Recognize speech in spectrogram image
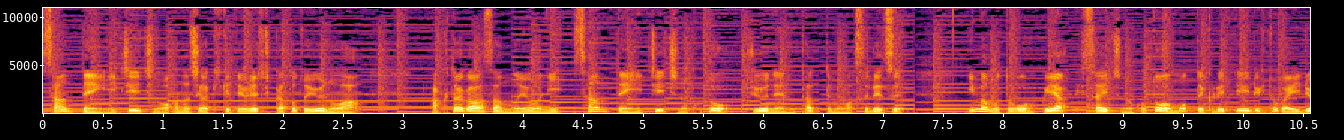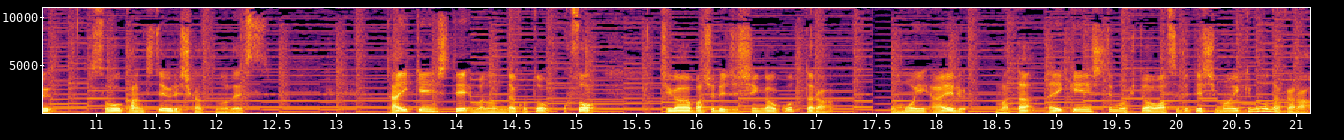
3.11のお話が聞けて嬉しかったというのは、芥川さんのように3.11のことを10年経っても忘れず、今も東北や被災地のことを思ってくれている人がいる、そう感じて嬉しかったのです。体験して学んだことこそ、違う場所で地震が起こったら思い合える。また体験しても人は忘れてしまう生き物だから、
